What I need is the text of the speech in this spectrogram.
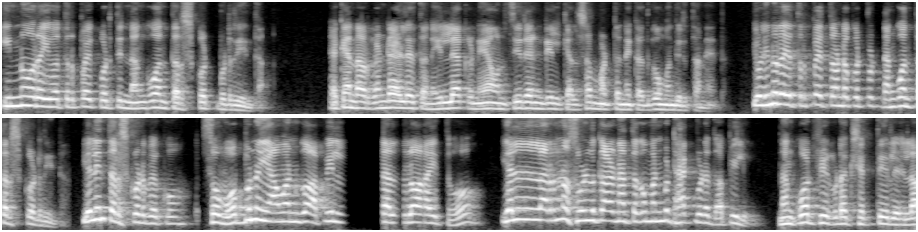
ಇನ್ನೂರೈವತ್ತು ರೂಪಾಯಿ ಕೊಡ್ತೀನಿ, ನಂಗೂ ಒಂದು ತರ್ಸ್ಕೊಟ್ಬಿಡ್ರಿ ಅಂತ. ಯಾಕೆಂದ್ರೆ ಅವ್ರ ಗಂಡ ಹೇಳಿರ್ತಾನೆ, ಇಲ್ಲ ಕಣೆ, ಅವ್ನು ಸೀರೆ ಅಂಗಡಿಯಲ್ಲಿ ಕೆಲಸ ಮಾಡ್ತಾನೆ ಕದ್ಕೊಂಬಂದಿರ್ತಾನೆ ಅಂತ. ಇವಳು ಇನ್ನೂರ ಐವತ್ತು ರೂಪಾಯಿ ತಗೊಂಡ ಕೊಟ್ಬಿಟ್ಟು ನಂಗೊಂದು ತರ್ಸ್ಕೊಡ್ರಿ ಅಂತ. ಎಲ್ಲಿಂದ ತರಿಸ್ಕೊಡ್ಬೇಕು? ಸೊ ಒಬ್ಬನು ಯಾವನ್ಗೋ ಅಪೀಲ್ ಅಲ್ಲೋ ಆಯ್ತು ಎಲ್ಲರನ್ನು ಸುಳ್ಳು ಕಾರಣ ತಗೊಂಬಂದ್ಬಿಟ್ಟು ಹಾಕ್ಬಿಡೋದು ಅಪೀಲು. ನಂಗೆ ಕೋರ್ಟ್ ಫೀ ಕೊಡೋಕೆ ಶಕ್ತಿ ಇರಲಿಲ್ಲ.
